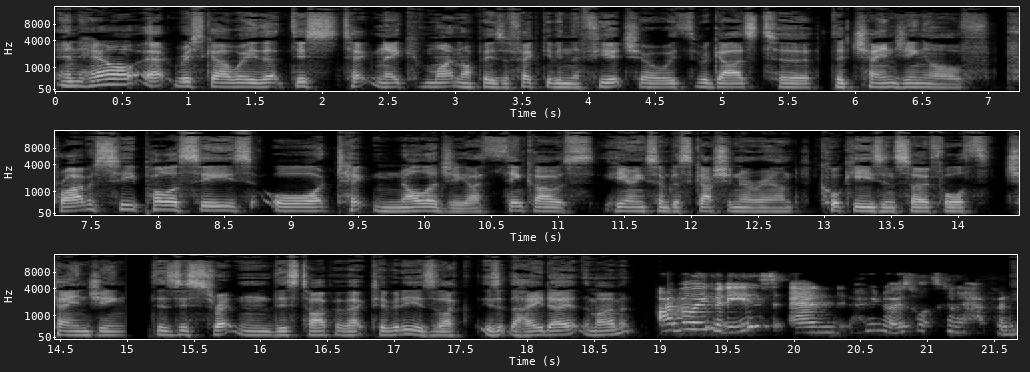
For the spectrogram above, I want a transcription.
And how at risk are we that this technique might not be as effective in the future with regards to the changing of privacy policies or technology? I think I was hearing some discussion around cookies and so forth changing does this threaten this type of activity? Is like, is it the heyday at the moment? I believe it is, and who knows what's going to happen?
